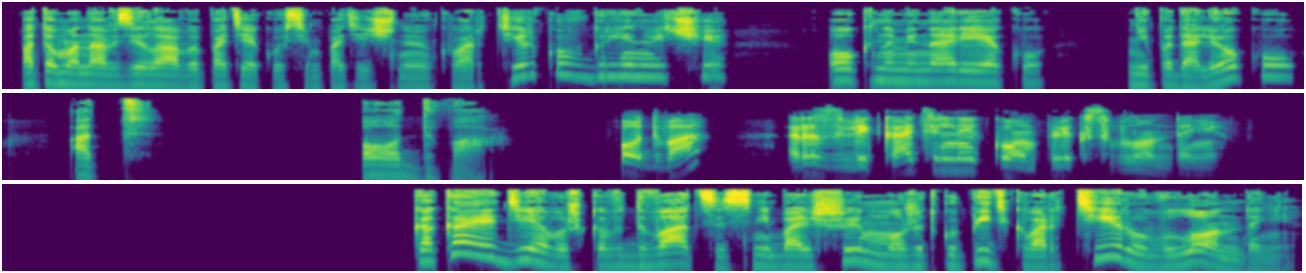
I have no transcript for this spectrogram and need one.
Потом она взяла в ипотеку симпатичную квартирку в Гринвиче, окнами на реку, неподалеку от О2. О2 — развлекательный комплекс в Лондоне. Какая девушка в двадцать с небольшим может купить квартиру в Лондоне?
